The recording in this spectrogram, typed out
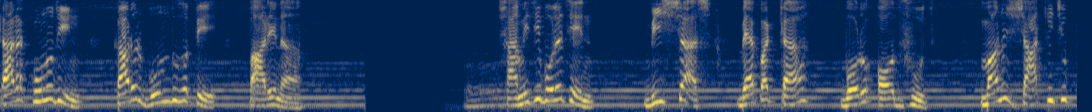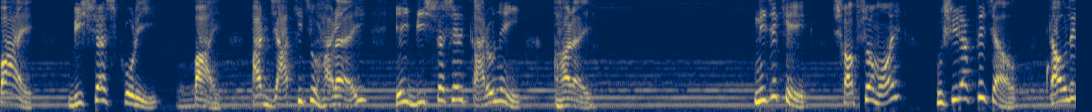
তারা কোনোদিন কারোর বন্ধু হতে পারে না। স্বামীজি বলেছেন, বিশ্বাস, ব্যাপারটা বড় অদ্ভুত। মানুষ যা কিছু পায়, বিশ্বাস করেই পায়। আর যা কিছু হারায়, এই বিশ্বাসের কারণেই হারায়। নিজেকে সবসময় খুশি রাখতে চাও, তাহলে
